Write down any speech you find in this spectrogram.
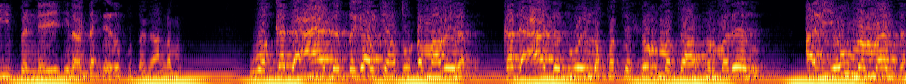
ii baneeyey inaan dhexdeeda ku dagaalamo wa qad caada dagaalkii hadduu dhammaadayna qad caadad way noqotay xurmataha xurmadeedu alyawma maanta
